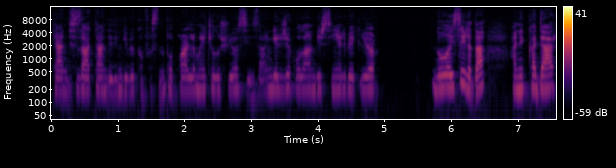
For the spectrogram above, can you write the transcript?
kendisi zaten dediğim gibi kafasını toparlamaya çalışıyor. Sizden gelecek olan bir sinyali bekliyor. Dolayısıyla da hani kader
